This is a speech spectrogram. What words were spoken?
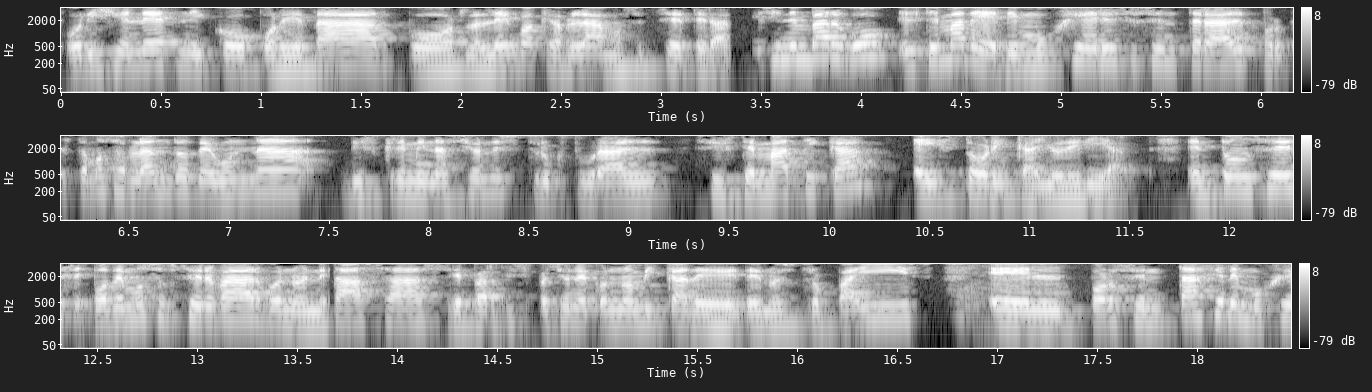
origen étnico, por edad, por la lengua que hablamos, etcétera. Sin embargo, el tema de, de mujeres es central porque estamos hablando de una discriminación estructural, sistemática e histórica, yo diría. Entonces, podemos observar, bueno, en tasas de participación económica de, de nuestro país, el porcentaje de mujeres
